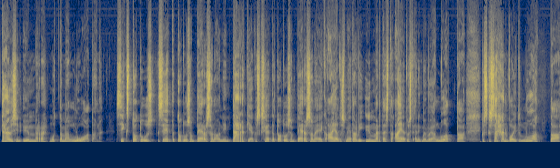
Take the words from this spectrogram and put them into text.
täysin ymmärrä, mutta mä luotan. Siksi totuus, se, että totuus on persona on niin tärkeä, koska se, että totuus on persona eikä ajatus, me ei tarvii ymmärtää sitä ajatusta ennen kuin me voidaan luottaa, koska sähän voit luottaa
